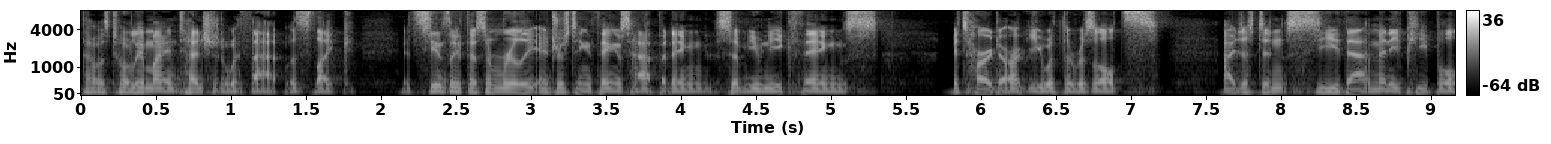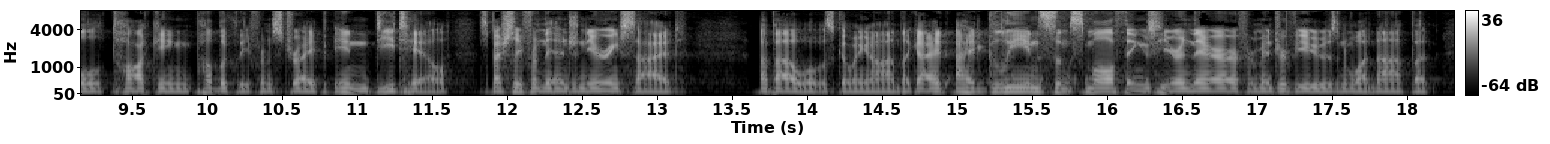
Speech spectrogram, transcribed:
That was totally my intention with that. Was like, it seems like there's some really interesting things happening, some unique things. It's hard to argue with the results. I just didn't see that many people talking publicly from Stripe in detail, especially from the engineering side, about what was going on. Like I, I had gleaned some small things here and there from interviews and whatnot, but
